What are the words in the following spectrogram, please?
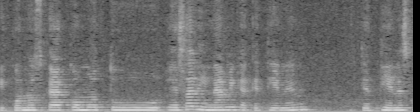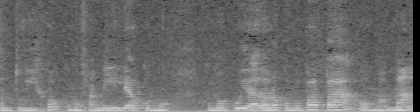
que conozca cómo tú, esa dinámica que tienen, que tienes con tu hijo, como familia o como como cuidador o como papá o mamá,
